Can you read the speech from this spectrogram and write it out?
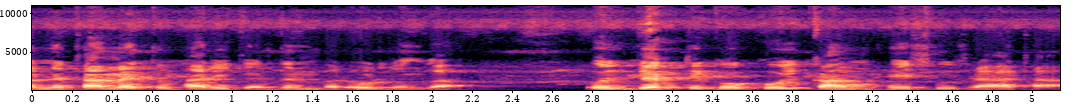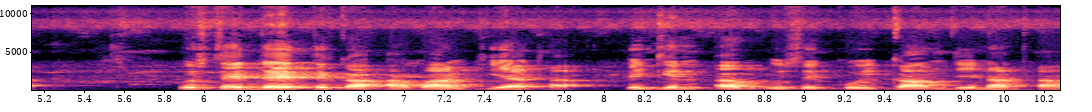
अन्यथा मैं तुम्हारी गर्दन मरोड़ दूँगा। उस व्यक्ति को कोई काम नहीं सूझ रहा था। उसने दैत्य का आह्वान किया था, लेकिन अब उसे कोई काम देना था।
